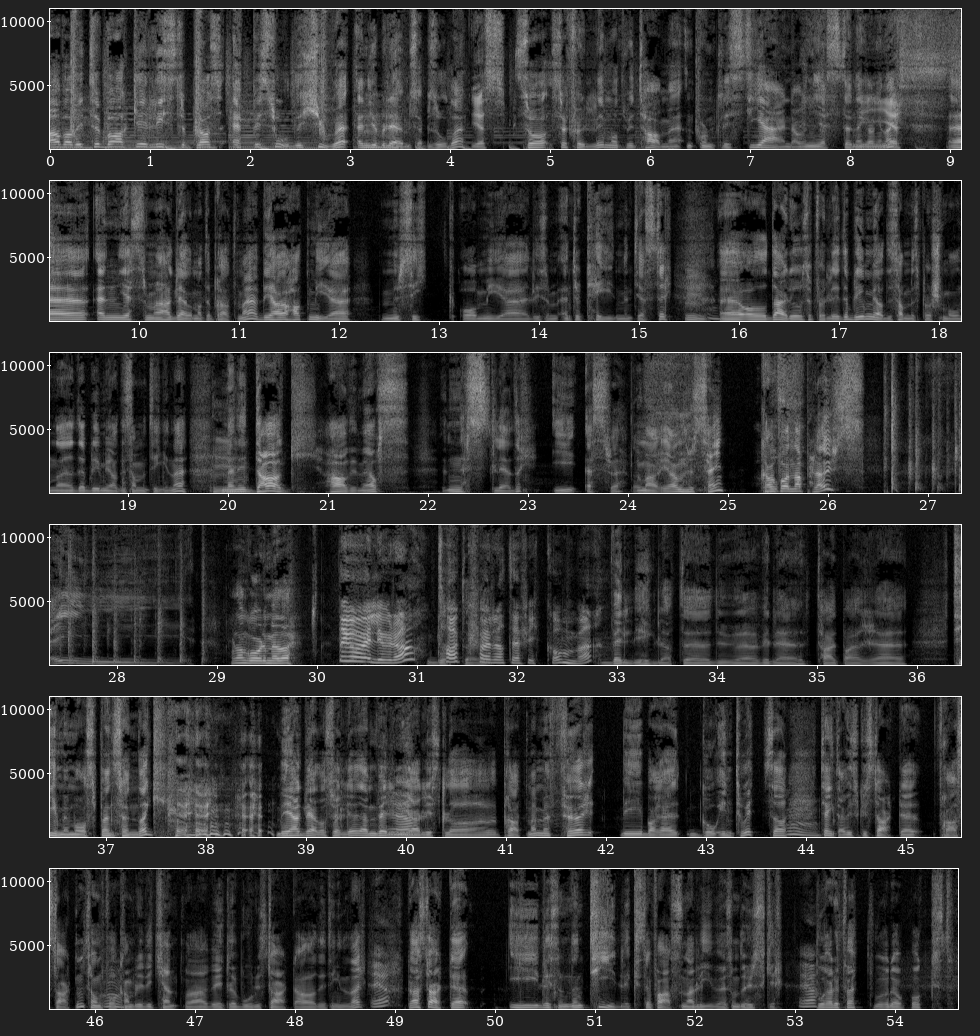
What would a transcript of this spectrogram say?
Da var vi tilbake. Listeplass episode 20. En jubileumsepisode. Yes. Så selvfølgelig måtte vi ta med en ordentlig stjerne av en gjest denne gangen. her. Yes. Eh, en gjest som jeg har gleda meg til å prate med. Vi har jo hatt mye musikk og mye liksom, entertainment-gjester. Eh, og da er det jo selvfølgelig Det blir mye av de samme spørsmålene, det blir mye av de samme tingene. Men i dag har vi med oss nestleder i SV, Marian Hussein. Kan vi få en applaus? Hei. Hvordan går det med deg? Det går veldig bra. Godt Takk for at jeg fikk komme. Veldig hyggelig at eh, du eh, ville ta et par eh, timer med oss på en søndag. vi har gleda oss veldig. Det er veldig mye jeg har lyst til å prate med. Men før vi bare go into it, så Mm. tenkte jeg vi skulle starte fra starten, sånn at folk kan bli litt kjent med deg, vite hvor du starta og de tingene der. Ja. La oss starte i liksom den tidligste fasen av livet som du husker. Ja. Hvor er du født? Hvor er du oppvokst?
